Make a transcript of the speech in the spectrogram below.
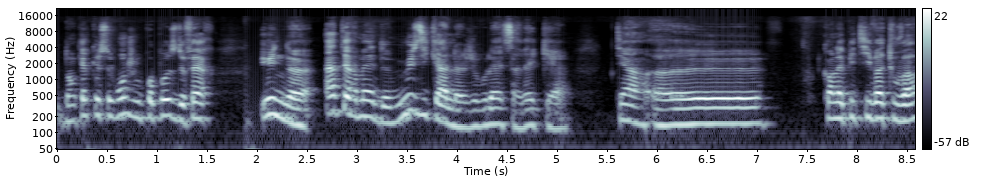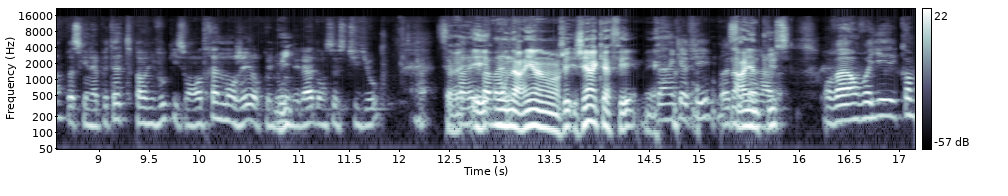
dans quelques secondes. Je vous propose de faire une intermède musicale. Je vous laisse avec, tiens. Quand l'appétit va, tout va, parce qu'il y en a peut-être parmi vous qui sont en train de manger, alors que nous, on est là dans ce studio. c'est vrai, et on n'a rien à manger. J'ai un café, mais. T'as un café? Bah, rien de plus. On va envoyer, quand,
